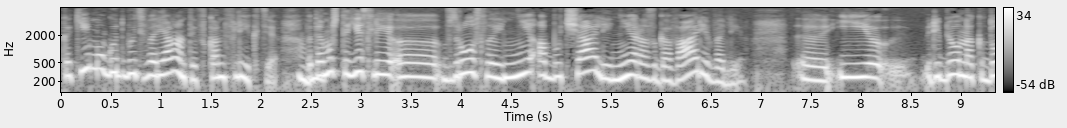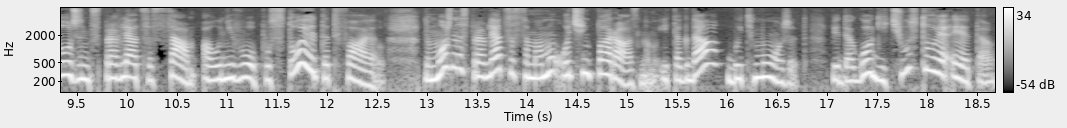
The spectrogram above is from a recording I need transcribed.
какие могут быть варианты в конфликте. Mm-hmm. Потому что если э, взрослые не обучали, не разговаривали, э, и ребенок должен справляться сам, а у него пустой этот файл, то можно справляться самому очень по-разному. И тогда, быть может, педагоги, чувствуя это,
